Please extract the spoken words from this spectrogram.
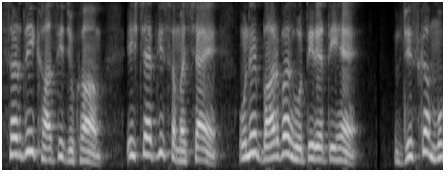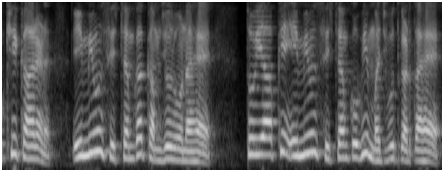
सर्दी, खांसी, जुकाम, इस टाइप की समस्याएँ उन्हें बार बार होती रहती हैं, जिसका मुख्य कारण इम्यून सिस्टम का कमज़ोर होना है। तो यह आपके इम्यून सिस्टम को भी मज़बूत करता है।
